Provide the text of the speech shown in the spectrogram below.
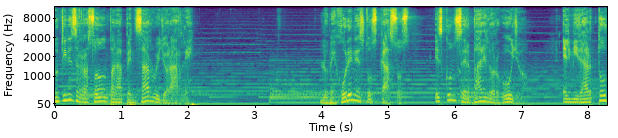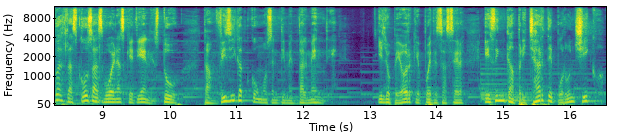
no tienes razón para pensarlo y llorarle. Lo mejor en estos casos es conservar el orgullo, el mirar todas las cosas buenas que tienes tú, tan física como sentimentalmente. Y lo peor que puedes hacer es encapricharte por un chico,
